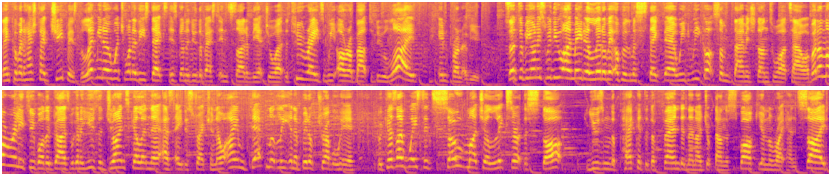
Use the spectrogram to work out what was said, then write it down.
then comment hashtag cheapest. Let me know which one of these decks is going to do the best inside of the actual, uh, the two raids we are about to do live in front of you. So to be honest with you, I made a little bit of a mistake there. We, we got some damage done to our tower, but I'm not really too bothered, guys. We're going to use the giant skeleton there as a distraction. Now, I am definitely in a bit of trouble here because I've wasted so much elixir at the start using the Pekka to defend, and then I drop down the Sparky on the right-hand side.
